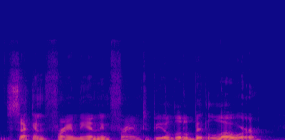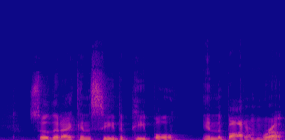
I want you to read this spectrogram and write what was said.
the second frame, the ending frame, to be a little bit lower so that I can see the people in the bottom row.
